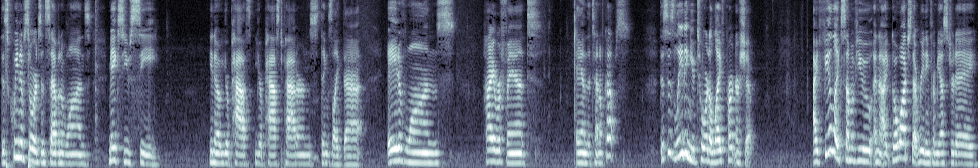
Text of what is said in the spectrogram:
This Queen of Swords and Seven of Wands makes you see you know your past your past patterns things like that. Eight of wands hierophant and the ten of cups. This is leading you toward a life partnership. I feel like some of you and i go watch that reading from yesterday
